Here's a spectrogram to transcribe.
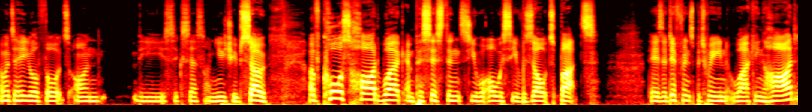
I want to hear your thoughts on the success on YouTube. So, of course, hard work and persistence, you will always see results, but there's a difference between working hard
